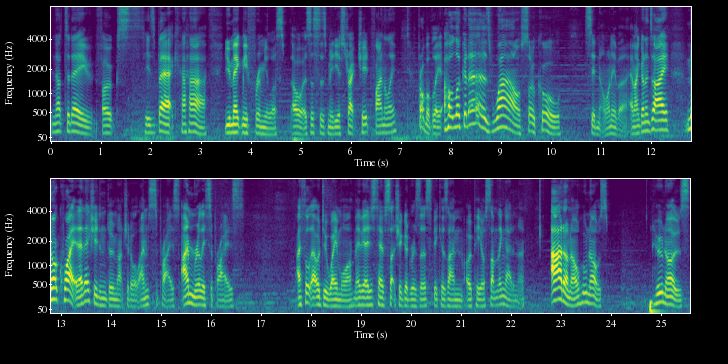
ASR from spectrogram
not today, folks, he's back, haha, you make me frimulous. Oh, is this his Meteor Strike cheat, finally? Probably. Oh, look, at it is, wow, so cool. Said no one ever. Am I gonna die? Not quite, that actually didn't do much at all, I'm surprised, I'm really surprised. I thought that would do way more. Maybe I just have such a good resist because I'm OP or something. I don't know. I don't know. Who knows? Who knows?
